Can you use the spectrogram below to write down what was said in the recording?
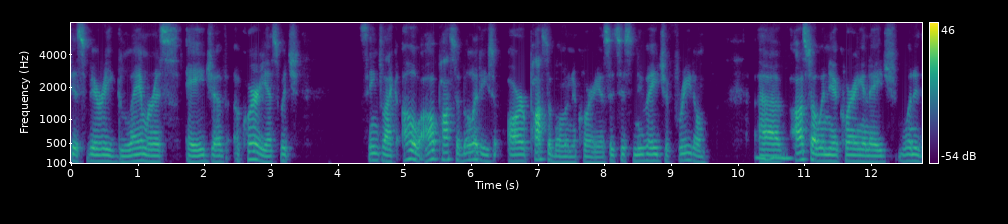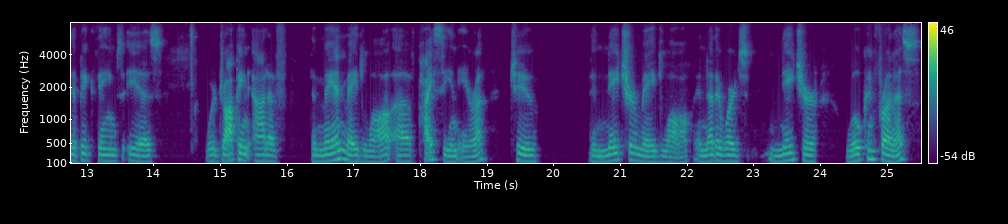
this very glamorous age of Aquarius, which seems like, oh, all possibilities are possible in Aquarius. It's this new age of freedom. Uh, mm-hmm. Uh, also, in the Aquarian age, one of the big themes is we're dropping out of the man made law of Piscean era to the nature made law. In other words, nature will confront us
